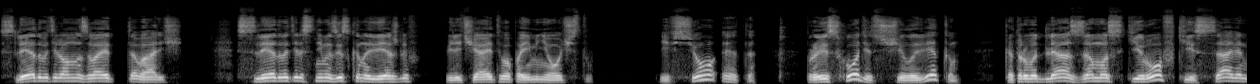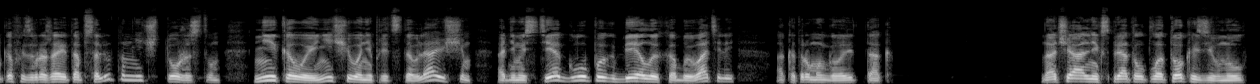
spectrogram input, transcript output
Следователя он называет товарищ. Следователь с ним изысканно вежлив, величает его по имени-отчеству. И все это происходит с человеком, которого для замаскировки Савенков изображает абсолютным ничтожеством, никого и ничего не представляющим, одним из тех глупых белых обывателей, о котором он говорит так. Начальник спрятал платок и зевнул.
